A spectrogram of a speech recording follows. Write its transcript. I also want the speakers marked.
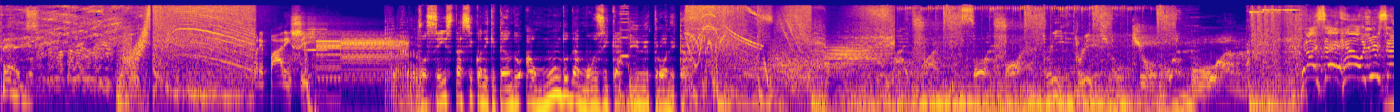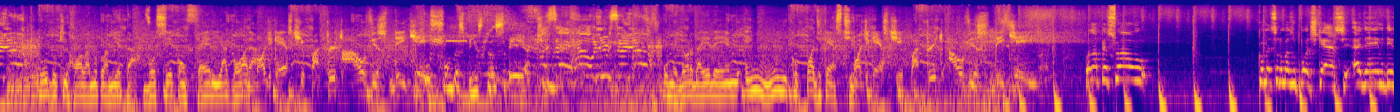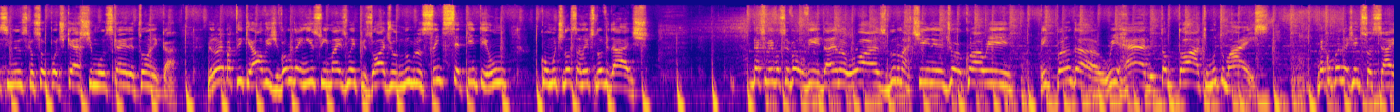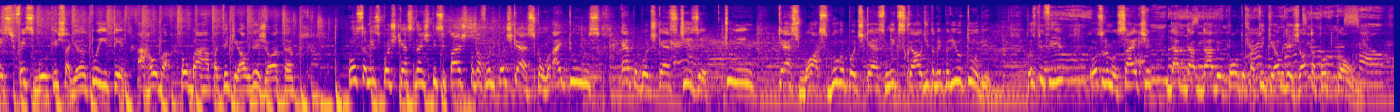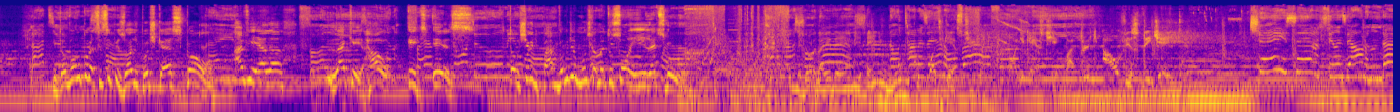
Speaker 1: Feds.
Speaker 2: Preparem-se. Você está se conectando ao mundo da música eletrônica. 5, 4, 4, 3, 3, 2, 1.
Speaker 3: Tudo que rola no planeta, você confere agora.
Speaker 2: Podcast Patrick Alves DJ.
Speaker 1: Som das pistas é aqui.
Speaker 4: Say yeah!
Speaker 3: O melhor da EDM em um único podcast.
Speaker 2: Podcast Patrick Alves DJ.
Speaker 5: Olá pessoal! Começando mais um podcast EDM Dance Music, eu sou o podcast Música Eletrônica. Meu nome é Patrick Alves e vamos dar início em mais um episódio número 171 com muitos lançamentos e novidades. Desta vez você vai ouvir Diana Ross, Bruno Martini, Joe Corey, Pink Panda, Rehab, Top Talk, muito mais. Me acompanhe nas redes sociais, Facebook, Instagram, Twitter, arroba ou barra Patrick Alves DJ. Ouça também esse podcast nas principais plataformas de podcast, como iTunes, Apple Podcast, Deezer, TuneIn, Cashbox, Google Podcast, Mixcloud e também pelo YouTube. Ou se preferir, ouça no meu site www.patrickalvesdj.com. Então vamos começar esse episódio do podcast com a Viela Like How It Is. Então chega de papo, vamos de música, aumenta o som aí, let's go!
Speaker 2: O melhor da EDM em um único podcast. Podcast Patrick Alves DJ.
Speaker 6: Chasing feelings down under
